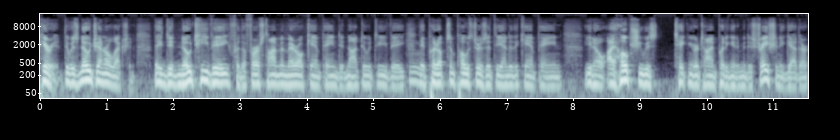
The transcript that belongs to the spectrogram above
period. There was no general election. They did no TV for the first time. A mayoral campaign did not do a TV. They put up some posters at the end of the campaign. You know, I hope she was taking her time putting an administration together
